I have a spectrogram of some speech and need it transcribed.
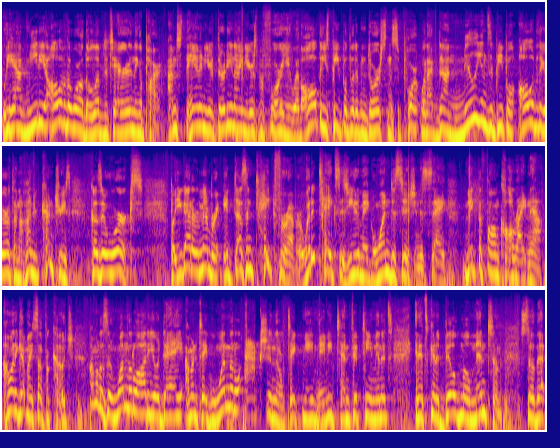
We have media all over the world that love to tear everything apart. I'm standing here 39 years before you with all these people that have endorsed and support what I've done, millions of people all over the earth in 100 countries because it works. But you got to remember, it doesn't take forever. What it takes is you to make one decision to say, make the phone call right now. I want to get myself a coach. I'm going to listen one little audio a day. I'm going to take one little action that'll take me maybe 10, 15 minutes, and it's going to build momentum so that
